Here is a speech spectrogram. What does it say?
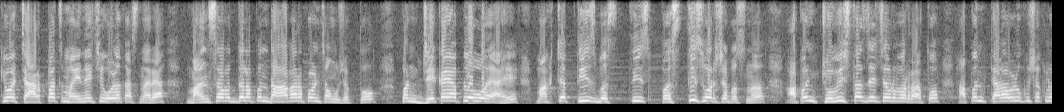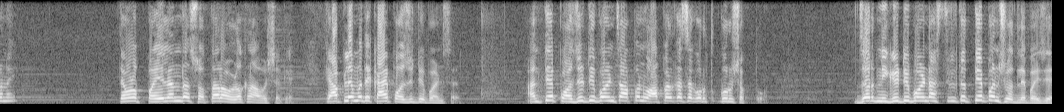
किंवा चार पाच महिन्याची ओळख असणाऱ्या माणसाबद्दल आपण दहा बारा पॉईंट सांगू शकतो. पण जे काही आपलं वय आहे मागच्या तीस बस्तीस पस्तीस वर्षापासून आपण चोवीस तास ज्याच्याबरोबर राहतो आपण त्याला ओळखू शकलो नाही. त्यामुळे पहिल्यांदा स्वतःला ओळखणं आवश्यक आहे. की आपल्यामध्ये काय पॉझिटिव्ह पॉईंट्स आहेत? आणि ते पॉझिटिव्ह पॉईंटचा आपण वापर कसा करू करू शकतो? जर निगेटिव्ह पॉईंट असतील तर ते पण शोधले पाहिजे.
